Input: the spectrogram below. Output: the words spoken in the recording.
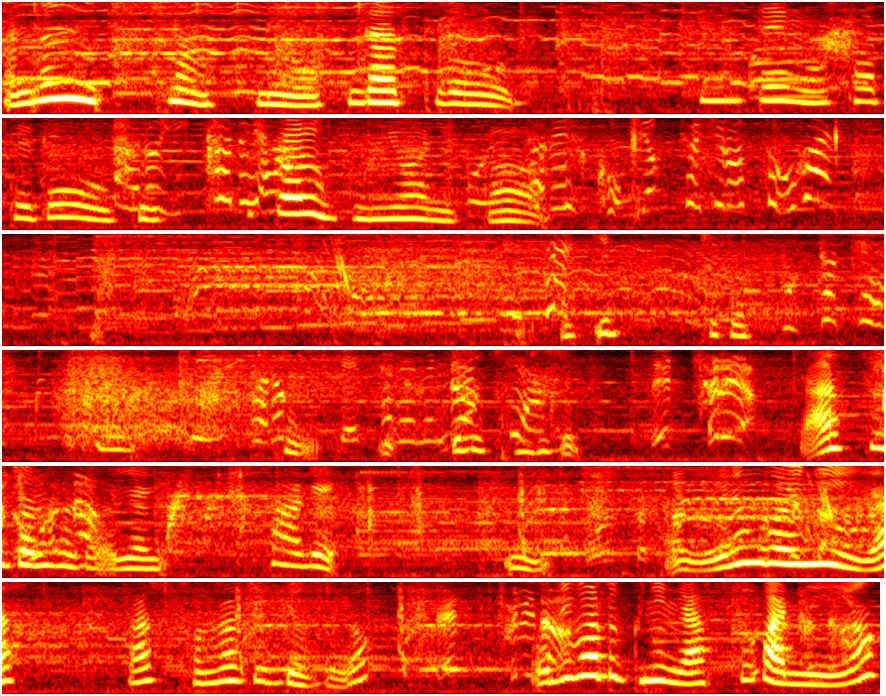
완전히 좋진 않네요. 신다트도 신대 몬스터한테도 바로 그. 색깔을 분유하니까 몬스터를 공격 표시로 소환. 이 제가 내 차례야. 야수 전사도 야 이상하게 음, 아니, 이런 거니 야수 야수 전사적이었어요? 어디 봐도 그냥 야수가 아니에요?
